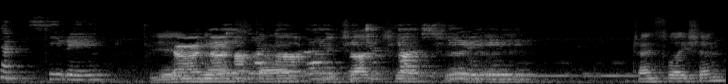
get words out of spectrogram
taksire. yenata vichakshakshare. Translation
